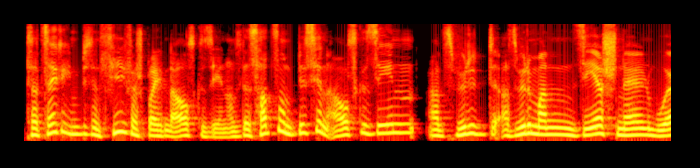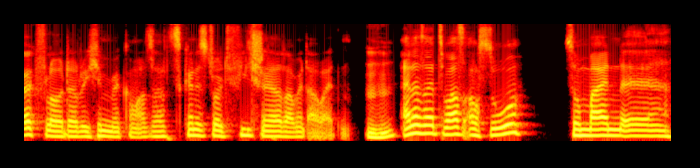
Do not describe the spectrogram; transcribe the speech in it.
tatsächlich ein bisschen vielversprechend ausgesehen. Also das hat so ein bisschen ausgesehen, als würde, als würde man einen sehr schnellen Workflow dadurch hinbekommen. Also als könntest du halt viel schneller damit arbeiten. Mhm. Einerseits war es auch so, so mein, äh,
